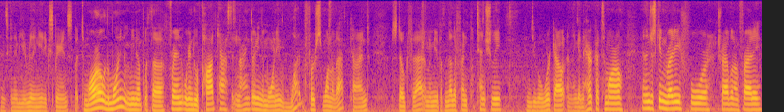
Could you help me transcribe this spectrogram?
And it's going to be a really neat experience. But tomorrow in the morning, I'm meeting up with a friend. We're going to do a podcast at 9.30 in the morning. What? First one of that kind. I'm stoked for that. I'm going to meet up with another friend potentially and do a workout and then get a haircut tomorrow. And then just getting ready for traveling on Friday.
